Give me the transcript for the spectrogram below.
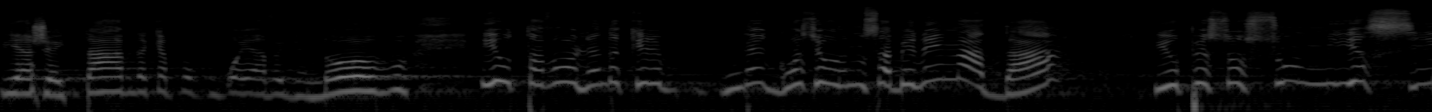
e ajeitava, daqui a pouco boiava de novo. E eu estava olhando aquele negócio, eu não sabia nem nadar, e o pessoal sumia assim,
